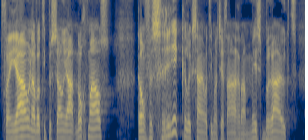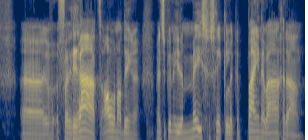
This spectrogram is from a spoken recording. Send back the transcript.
van jou naar wat die persoon, ja, nogmaals, kan verschrikkelijk zijn wat iemand je heeft aangedaan, misbruikt, uh, verraad, allemaal dingen. Mensen kunnen je de meest verschrikkelijke pijn hebben aangedaan.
